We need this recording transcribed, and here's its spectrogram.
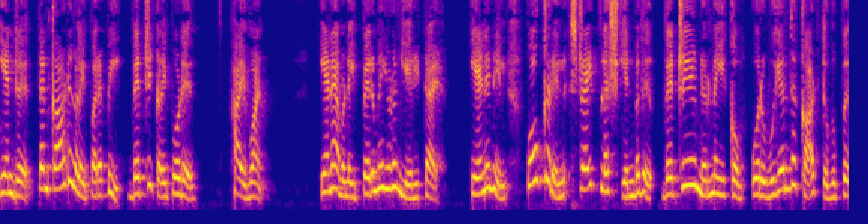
என்று தன் காடுகளை பரப்பி வெற்றி களைப்போடு ஹை ஒன் என அவனை பெருமையுடன் ஏறிட்டாள். ஏனெனில் போக்கரில் ஸ்ட்ரைட் பிளஷ் என்பது வெற்றியை நிர்ணயிக்கும் ஒரு உயர்ந்த காட் தொகுப்பு.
